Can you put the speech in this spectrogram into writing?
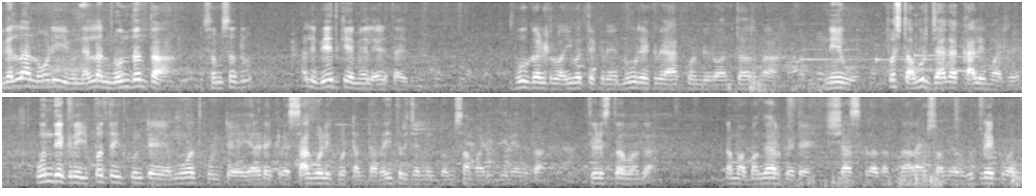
ಇವೆಲ್ಲ ನೋಡಿ ಇವನ್ನೆಲ್ಲ ನೊಂದಂಥ ಸಂಸದರು ಅಲ್ಲಿ ವೇದಿಕೆಯ ಮೇಲೆ ಹೇಳ್ತಾ ಇದ್ರು. ಭೂಗಳರು ಐವತ್ತು ಎಕರೆ, ನೂರು ಎಕರೆ ಹಾಕ್ಕೊಂಡಿರೋ ಅಂಥವ್ರನ್ನ ನೀವು ಫಸ್ಟ್ ಅವ್ರ ಜಾಗ ಖಾಲಿ ಮಾಡಿರಿ. ಒಂದು ಎಕರೆ ಇಪ್ಪತ್ತೈದು ಕುಂಟೆ, ಮೂವತ್ತು ಕುಂಟೆ, ಎರಡು ಎಕರೆ ಸಾಗುವಳಿ ಕೊಟ್ಟಂಥ ರೈತರ ಜಮೀನು ಧ್ವಂಸ ಮಾಡಿದ್ದೀರಿ ಅಂತ ತಿಳಿಸ್ತಾವಾಗ ನಮ್ಮ ಬಂಗಾರಪೇಟೆ ಶಾಸಕರಾದಂಥ ನಾರಾಯಣ ಸ್ವಾಮಿ ಅವರು ಉದ್ರೇಕವಾಗಿ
